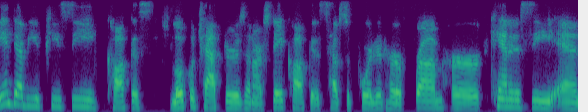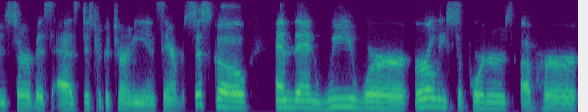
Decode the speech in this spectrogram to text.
NWPC caucus, local chapters, and our state caucus have supported her from her candidacy and service as district attorney in San Francisco. And then we were early supporters of her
